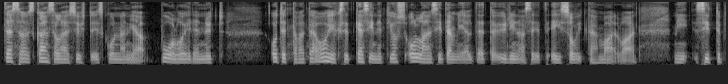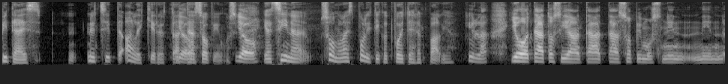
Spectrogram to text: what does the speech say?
tässä olisi kansalaisyhteiskunnan ja puolueiden nyt otettava tämä ohjakset käsin, että jos ollaan sitä mieltä, että ydinaseet ei sovi tähän maailmaan, niin sitten pitäisi nyt sitten allekirjoittaa Joo. tämä sopimus. Joo. Ja siinä suomalaiset poliitikot voi tehdä paljon. Kyllä. Joo, tämä tosiaan, tämä, tämä sopimus, niin, niin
